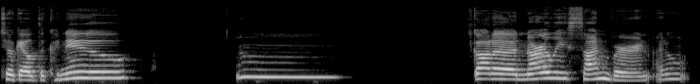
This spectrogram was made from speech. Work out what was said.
took out the canoe, Mm, got a gnarly sunburn. I don't.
